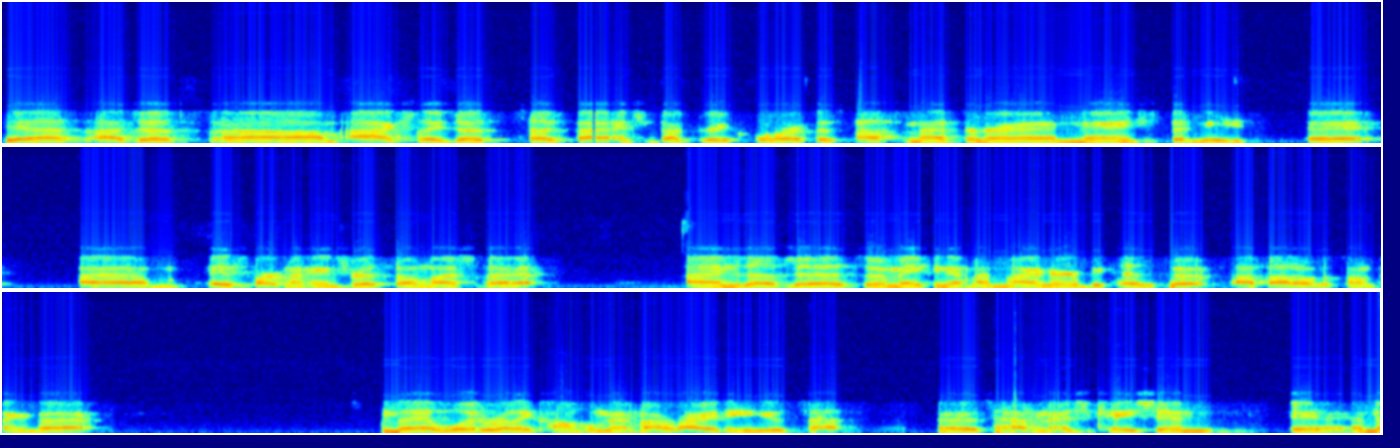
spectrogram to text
Yes, I just um, I actually just took that introductory course this past semester and it interested me. It, um, it sparked my interest so much that I ended up just making it my minor because I thought it was something that that would really complement my writing is to, have, uh, to have an education in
